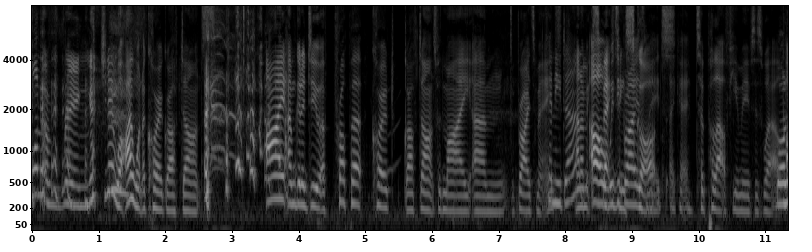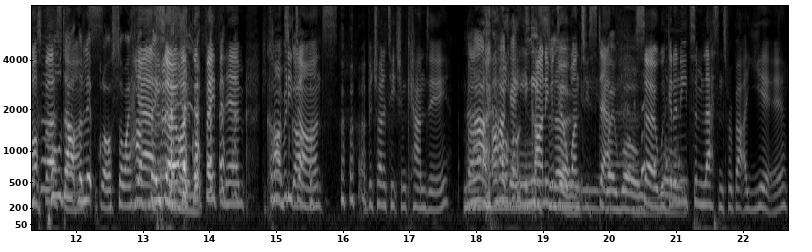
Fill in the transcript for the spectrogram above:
want a ring. Do you know what? I want a choreographed dance. I am going to do a proper choreographed dance with my um, bridesmaids. Can he dance? And I'm Oh, expecting with your Scott bridesmaids, okay. to pull out a few moves as well. Well, Our he's first pulled out the lip dance- gloss, so I have Yeah, faith so in him. I've got faith in him. He Come can't on, really Scott. dance. I've been trying to teach him candy. Ah, okay, he He needs can't to even do a know. one-two step. Wait, whoa, so we're whoa. gonna need some lessons for about a year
